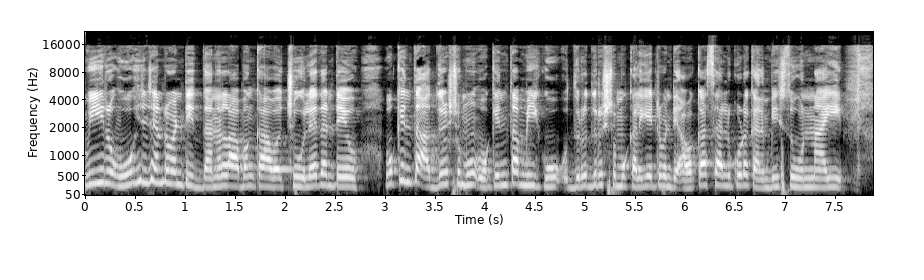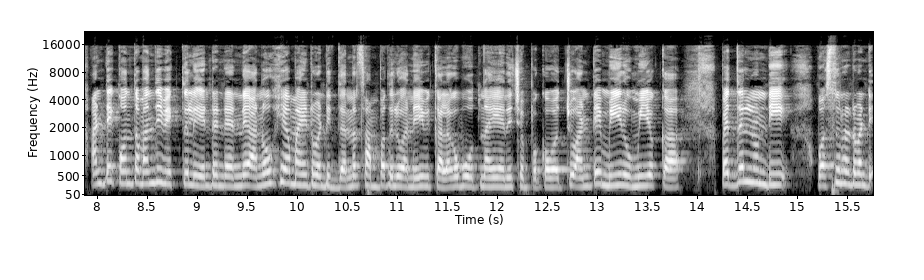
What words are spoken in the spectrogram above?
మీరు ఊహించినటువంటి ధనలాభం కావచ్చు లేదంటే ఒకంత అదృష్టము ఒకంత మీకు దురదృష్టము కలిగేటువంటి అవకాశాలు కూడా కనిపిస్తూ ఉన్నాయి. అంటే కొంతమంది వ్యక్తులు ఏంటంటే అండి అనూహ్యమైనటువంటి ధన సంపదలు అనేవి కలగబోతున్నాయి అని చెప్పుకోవచ్చు. అంటే మీరు మీ యొక్క పెద్దల నుండి వస్తున్నటువంటి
